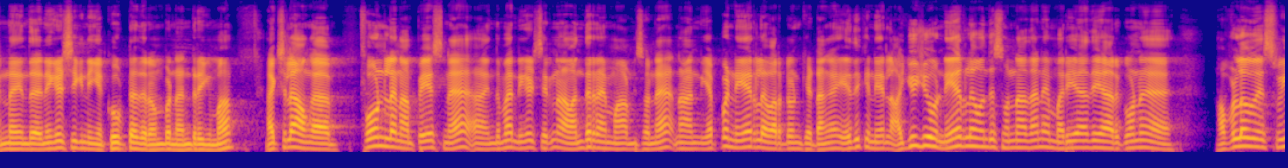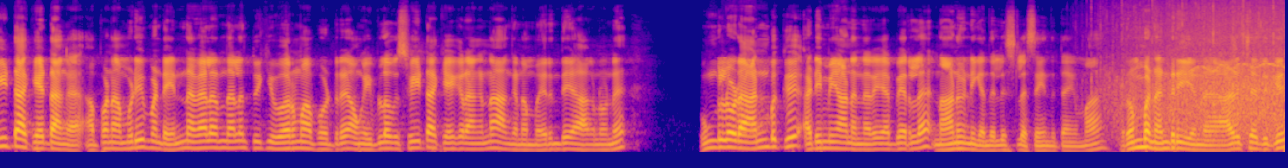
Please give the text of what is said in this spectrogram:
என்ன இந்த நிகழ்ச்சிக்கு நீங்கள் கூப்பிட்டது ரொம்ப நன்றிங்கம்மா. ஆக்சுவலாக அவங்க ஃபோனில் நான் பேசினேன். இந்த மாதிரி நிகழ்ச்சி இருக்கு நான் வந்துடுறேன்மா அப்படின்னு சொன்னேன். நான் எப்போ நேரில் வரட்டும்னு கேட்டாங்க. எதுக்கு நேரில்? ஐயோ நேரில் வந்து சொன்னால் தானே மரியாதையாக இருக்கும்னு அவ்வளவு ஸ்வீட்டாக கேட்டாங்க. அப்போ நான் முடிவு பண்ணிட்டேன். என்ன வேலை இருந்தாலும் தூக்கி ஓரமாக போட்டுரு. அவங்க இவ்வளவு ஸ்வீட்டாக கேட்குறாங்கன்னா அங்கே நம்ம இருந்தே ஆகணும்னு. உங்களோட அன்புக்கு அடிமையான நிறைய பேரில் நானும் இன்றைக்கி அந்த லிஸ்ட்டில் சேர்ந்துட்டேங்கம்மா. ரொம்ப நன்றி என்னை அழைச்சதுக்கு.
